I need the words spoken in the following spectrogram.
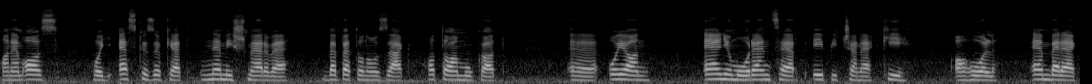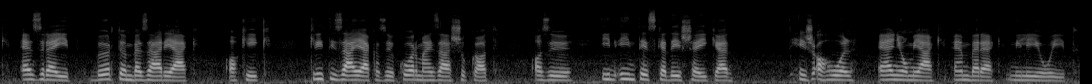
hanem az, hogy eszközöket nem ismerve bebetonozzák hatalmukat, olyan elnyomó rendszert építsenek ki, ahol emberek ezreit börtönbe zárják, akik kritizálják az ő kormányzásukat, az ő intézkedéseiket, és ahol elnyomják emberek millióit.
